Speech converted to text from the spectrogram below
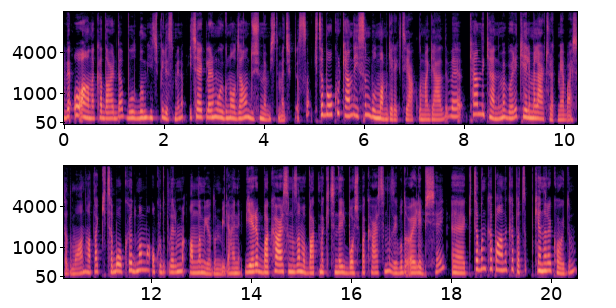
ve o ana kadar da bulduğum hiçbir ismin içeriklerime uygun olacağını düşünmemiştim açıkçası. Kitabı okurken de isim bulmam gerektiği aklıma geldi ve kendi kendime böyle kelimeler türetmeye başladım o an. Hatta kitabı okuyordum ama okuduklarımı anlamıyordum bile. Hani bir yere bakarsınız ama bakmak için değil boş bakarsınız ya bu da öyle bir şey. Ee, kitabın kapağını kapatıp kenara koydum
